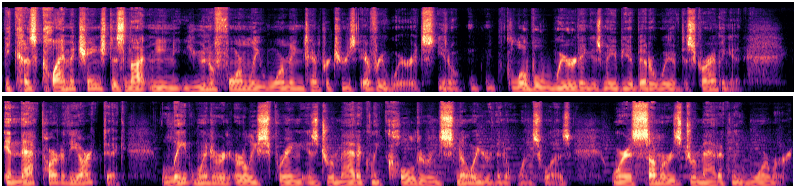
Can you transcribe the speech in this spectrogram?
because climate change does not mean uniformly warming temperatures everywhere. It's, you know, global weirding is maybe a better way of describing it. In that part of the Arctic, late winter and early spring is dramatically colder and snowier than it once was, whereas summer is dramatically warmer.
